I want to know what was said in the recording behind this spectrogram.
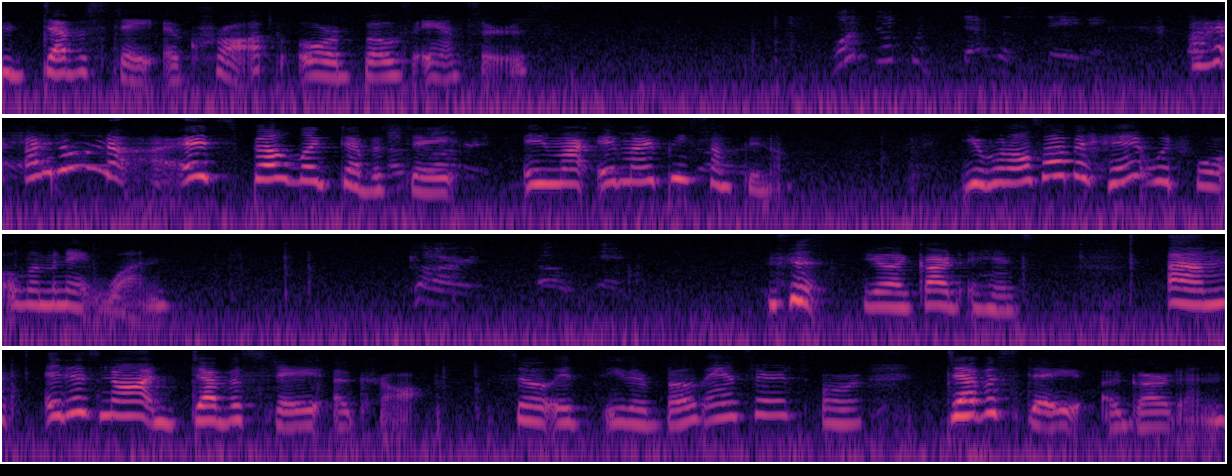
to devastate a crop, or both answers? What's up with devastating? I, I don't know. It's spelled like devastate. It might it might be something else. You can also have a hint, which will eliminate one. Guard. Oh, You're like, guard a hint. Um, it is not devastate a crop. So it's either both answers or devastate a garden.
